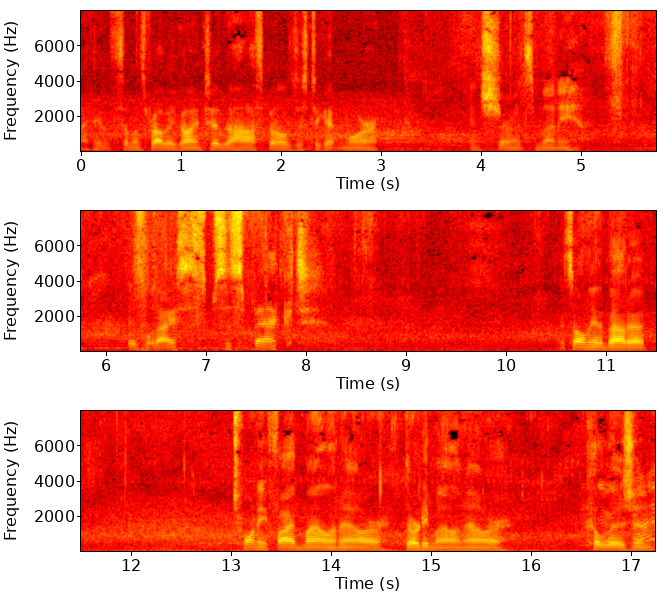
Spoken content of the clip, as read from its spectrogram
I think someone's probably going to the hospital just to get more insurance money, is what I suspect. It's only about a 25 mile an hour, 30 mile an hour collision.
